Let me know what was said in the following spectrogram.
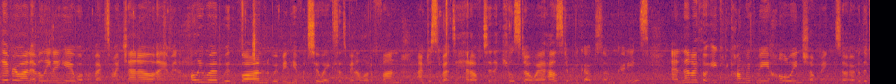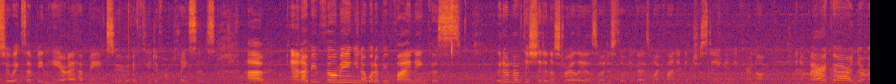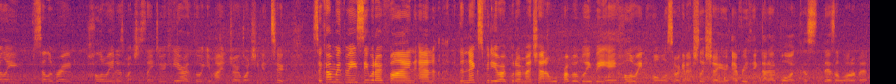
Hey everyone, Evelina here. Welcome back to my channel. I am in Hollywood with Von. We've been here for two weeks. It's been a lot of fun. I'm just about to head off to the Killstar warehouse to pick up some goodies. And then I thought you could come with me Halloween shopping. So over the two weeks I've been here, I have been to a few different places. Um, and I've been filming, you know, what I've been finding because we don't have this shit in Australia. So I just thought you guys might find it interesting. And if you're not America and don't really celebrate Halloween as much as they do here, I thought you might enjoy watching it too. So come with me, see what I find, and the next video I put on my channel will probably be a Halloween haul so I can actually show you everything that I bought because there's a lot of it.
